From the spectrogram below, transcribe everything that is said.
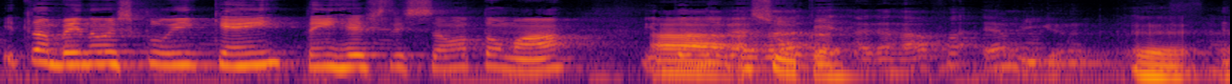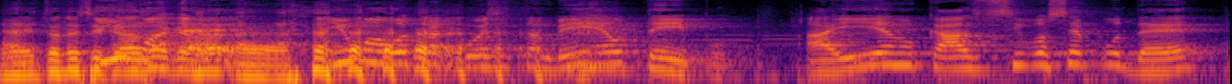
e também não excluir quem tem restrição a tomar então, a, na verdade, açúcar. a garrafa é amiga, né? É, é então nesse e caso uma, a garrafa... É, e uma outra coisa também é o tempo. Aí é no caso, se você puder,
